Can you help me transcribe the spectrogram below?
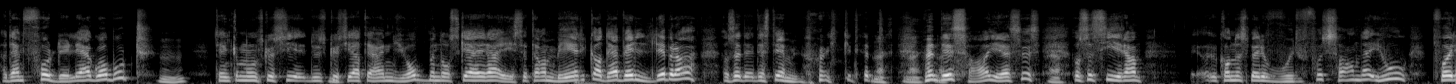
at det er en fordel jeg går bort. Mm. Tenk om skulle si, du skulle si at jeg har en jobb, men nå skal jeg reise til Amerika. Det er veldig bra. Altså, Det, det stemmer jo ikke, dette. Nei, nei, Men det sa Jesus. Ja. Og så sier han kan du spørre hvorfor sa han det? Jo, for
